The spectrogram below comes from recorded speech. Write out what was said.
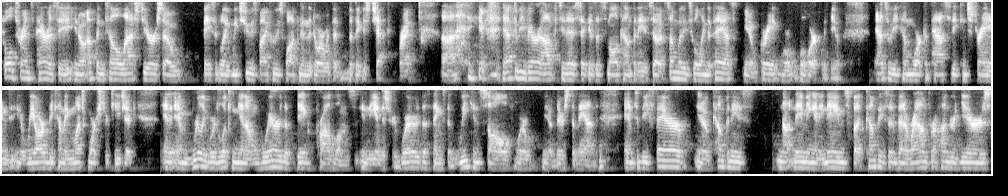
full transparency you know up until last year or so basically we choose by who's walking in the door with the, the biggest check, right? Uh, you have to be very opportunistic as a small company. So if somebody's willing to pay us, you know, great, we'll, we'll work with you. As we become more capacity constrained, you know, we are becoming much more strategic, and, and really we're looking in on where are the big problems in the industry, where are the things that we can solve, where you know there's demand. And to be fair, you know, companies not naming any names, but companies that have been around for 100 years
